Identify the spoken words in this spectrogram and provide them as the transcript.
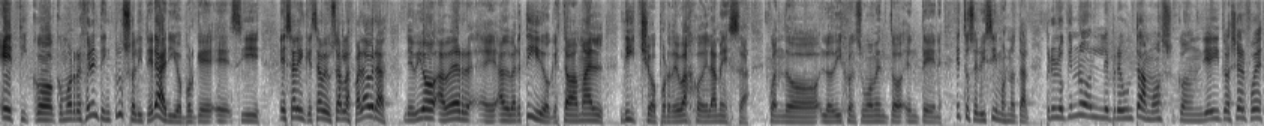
ético, como referente incluso literario, porque eh, si es alguien que sabe usar las palabras, debió haber eh, advertido que estaba mal dicho por debajo de la mesa cuando lo dijo en su momento en TN. Esto se lo hicimos notar, pero lo que no le preguntamos con Dieguito ayer fue,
